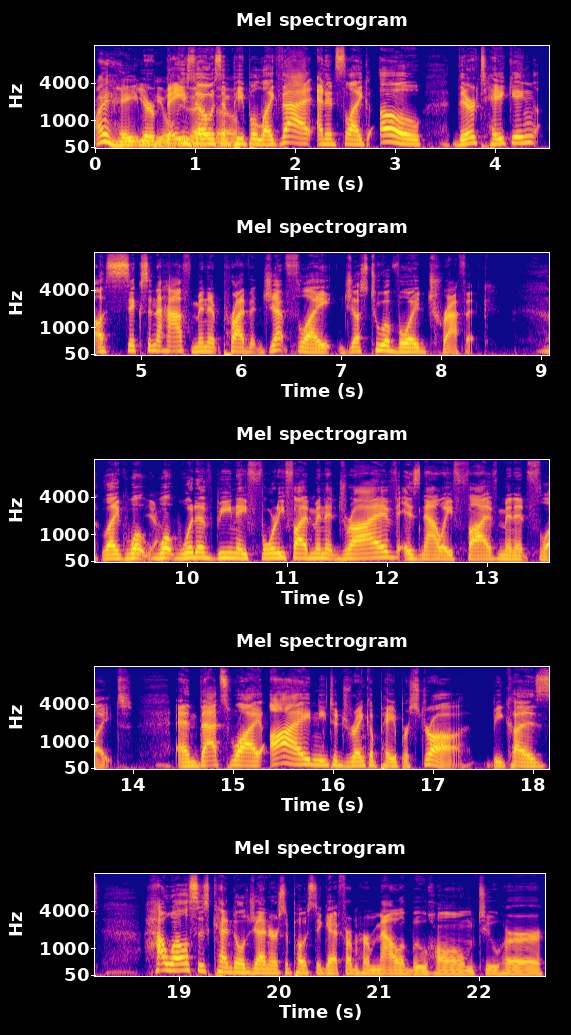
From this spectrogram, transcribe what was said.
I hate your do that, Bezos and people like that, and it's like, oh, they're taking a six and a half minute private jet flight just to avoid traffic. Like what Yeah. what would have been a forty five minute drive is now a five minute flight, and that's why I need to drink a paper straw because how else is Kendall Jenner supposed to get from her Malibu home to her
